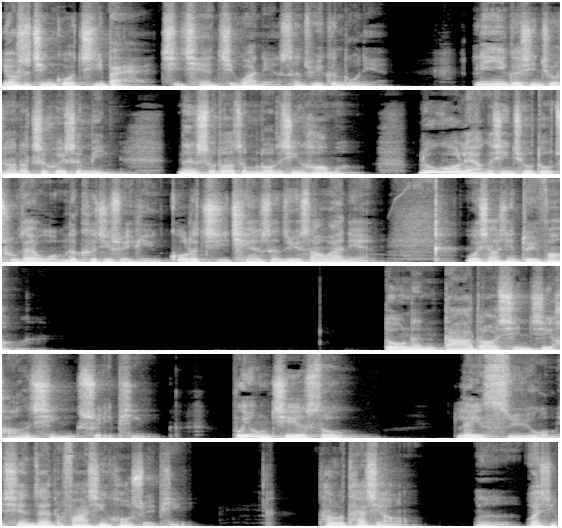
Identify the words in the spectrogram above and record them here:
要是经过几百、几千、几万年，甚至于更多年，另一个星球上的智慧生命能收到这么多的信号吗？如果两个星球都处在我们的科技水平，过了几千甚至于上万年，我相信对方都能达到星际航行水平，不用接收类似于我们现在的发信号水平。他说他想，嗯，外星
